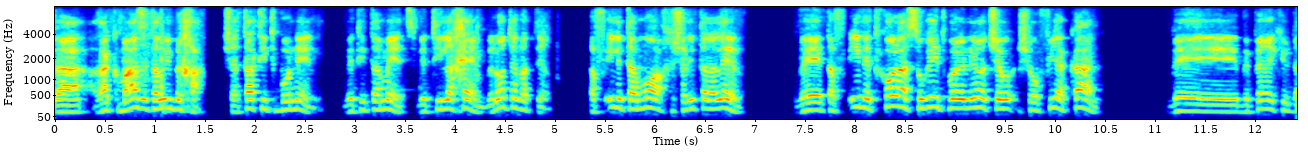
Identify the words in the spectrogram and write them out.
ורק מה זה תלוי בך, שאתה תתבונן ותתאמץ ותילחם ולא תוותר, תפעיל את המוח ששליט על הלב, ותפעיל את כל הסוגי התבוננויות שהופיע כאן בפרק י"ד,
